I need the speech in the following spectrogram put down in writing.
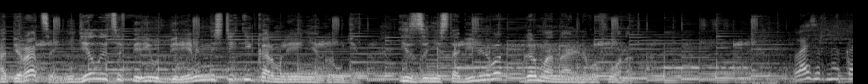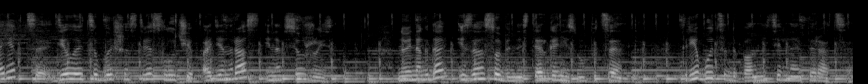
Операция не делается в период беременности и кормления грудью из-за нестабильного гормонального фона. Лазерная коррекция делается в большинстве случаев один раз и на всю жизнь. Но иногда из-за особенностей организма пациента требуется дополнительная операция.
